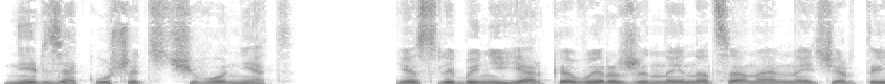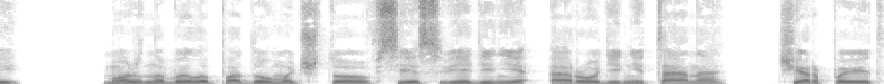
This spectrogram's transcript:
Нельзя кушать, чего нет. Если бы не ярко выраженные национальные черты, можно было подумать, что все сведения о родине Тана черпает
